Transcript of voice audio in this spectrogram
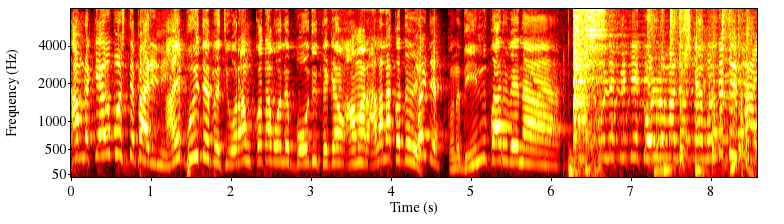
আমরা কেউ বুঝতে পারিনি। আমি বুঝতে পেরেছি ওরাম কথা বলে বৌদি থেকে আমার আলাদা করতে ওই যে। কোনো দিন পারবে না। বলে পিটিয়ে করল মানুষ কেমন রে তুই ভাই?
